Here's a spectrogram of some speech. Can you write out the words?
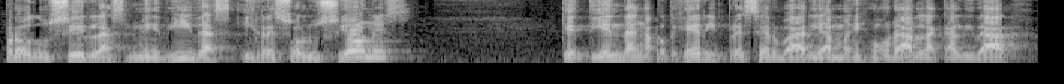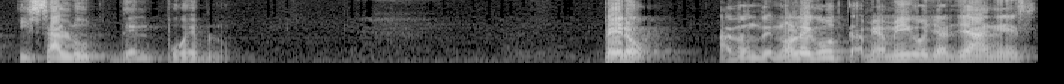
producir las medidas y resoluciones que tiendan a proteger y preservar y a mejorar la calidad y salud del pueblo. Pero a donde no le gusta mi amigo Yarjan es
